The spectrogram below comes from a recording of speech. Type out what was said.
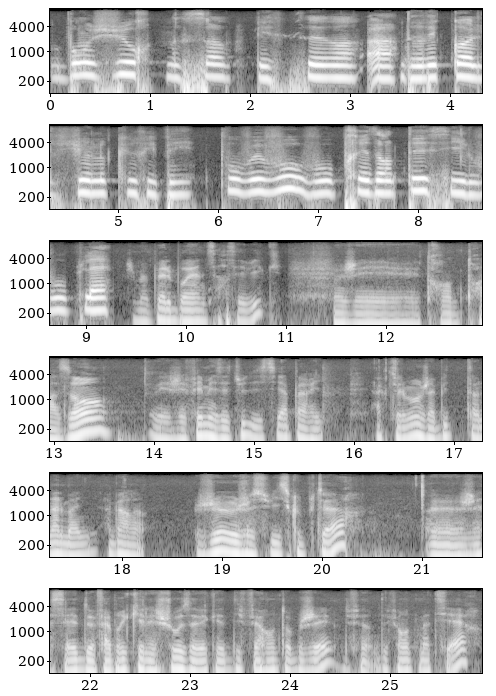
Bonjour, nous sommes les CE1A de l'école Jules Curibé. Pouvez-vous vous présenter, s'il vous plaît? Je m'appelle Boyan Sarcevic, j'ai 33 ans et j'ai fait mes études ici à Paris. Actuellement, j'habite en Allemagne, à Berlin. Je, suis sculpteur. Euh, j'essaie de fabriquer les choses avec différents objets, différentes matières.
